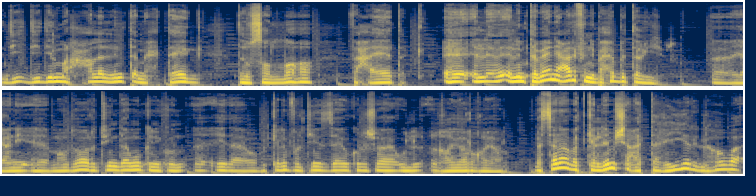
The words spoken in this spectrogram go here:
دي دي دي المرحلة اللي أنت محتاج توصل لها في حياتك. آه، اللي متابعني عارف إني بحب التغيير. آه، يعني موضوع الروتين ده ممكن يكون إيه ده؟ هو بيتكلم في روتين إزاي؟ وكل شوية يقول غيره غيره. بس أنا ما بتكلمش على التغيير اللي هو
